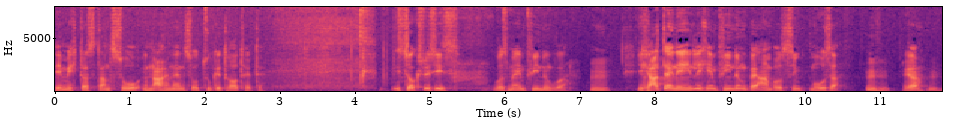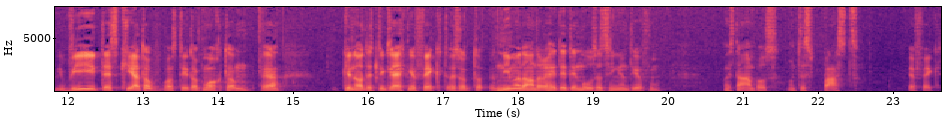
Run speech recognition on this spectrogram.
dem ich das dann so im Nachhinein so zugetraut hätte. Ich sag's wie es ist, was meine Empfindung war. Ich hatte eine ähnliche Empfindung bei Ambros singt Moser. Ja, Wie ich das gehört habe, was die da gemacht haben, ja, genau das, den gleichen Effekt. Also da, niemand anderer hätte den Moser singen dürfen als der Ambros. Und das passt perfekt.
